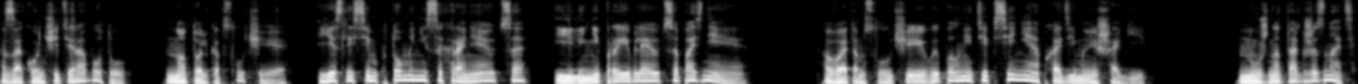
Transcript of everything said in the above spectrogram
Закончите работу, но только в случае, если симптомы не сохраняются или не проявляются позднее. В этом случае выполните все необходимые шаги. Нужно также знать,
